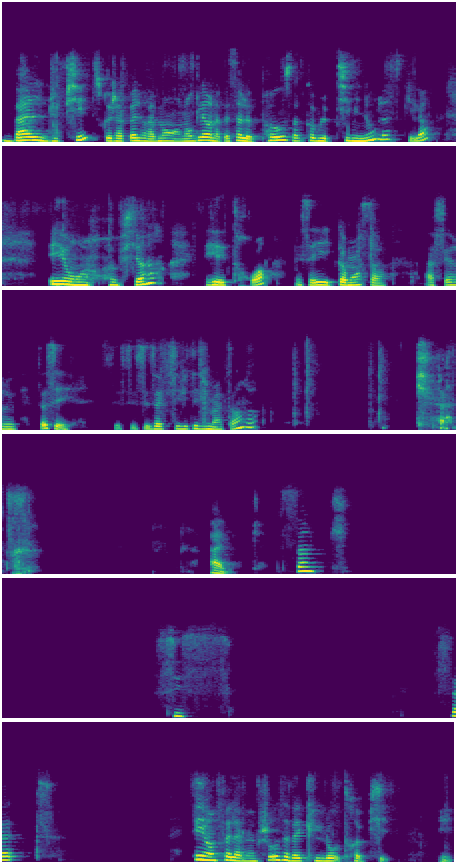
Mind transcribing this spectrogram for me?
balle du pied, ce que j'appelle vraiment en anglais, on appelle ça le pose, hein, comme le petit minou là, ce qu'il a. Et on revient, et trois, et ça y est, il commence à, faire le. Ça, c'est ses activités du matin. Là. Quatre. Allez, quatre, cinq. 6, 7. Et on fait la même chose avec l'autre pied. Et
